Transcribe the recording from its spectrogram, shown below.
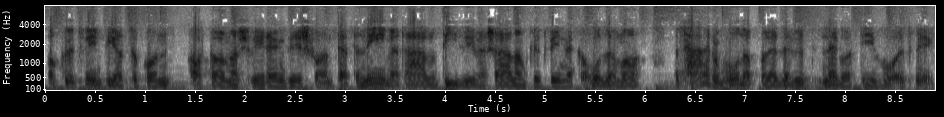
A kötvénypiacokon hatalmas vérengzés van, tehát a német állam, tíz éves államkötvénynek a hozama, az három hónappal ezelőtt negatív volt még.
